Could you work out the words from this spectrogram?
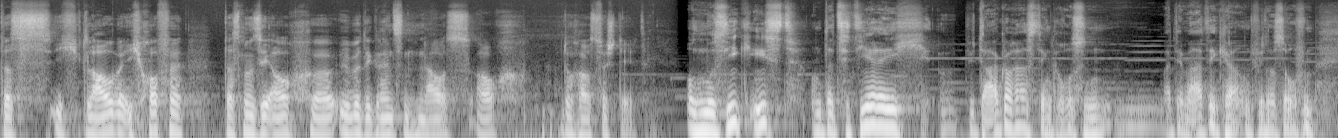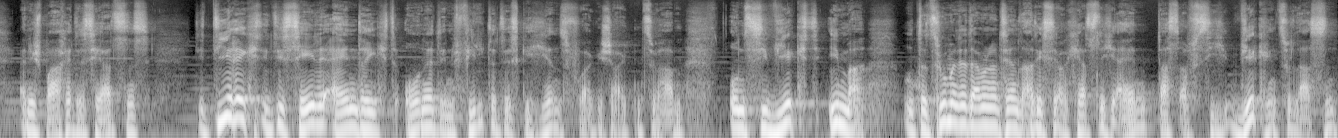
dass ich glaube, ich hoffe, dass man sie auch äh, über die Grenzen hinaus auch durchaus versteht. Und Musik ist, und da zitiere ich Pythagoras, den großen Mathematiker und Philosophen, eine Sprache des Herzens, die direkt in die Seele eindringt, ohne den Filter des Gehirns vorgeschalten zu haben. Und sie wirkt immer. Und dazu, meine Damen und Herren, lade ich Sie auch herzlich ein, das auf Sie wirken zu lassen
